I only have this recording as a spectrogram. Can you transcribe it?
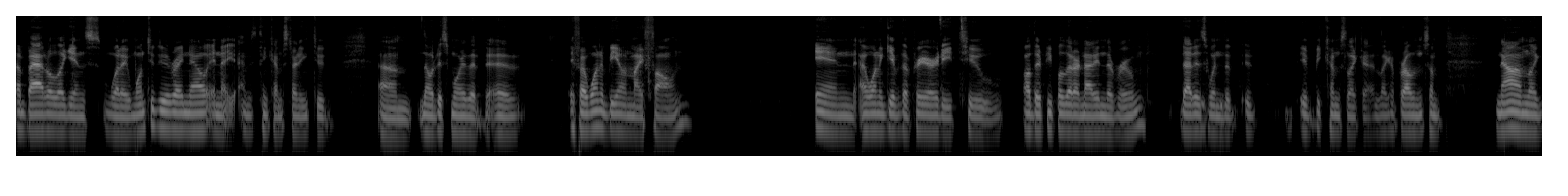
a battle against what I want to do right now, and I, I think I'm starting to um notice more that uh, if I want to be on my phone and I want to give the priority to other people that are not in the room, that is when the it, it becomes like a like a problem. Some now I'm like,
